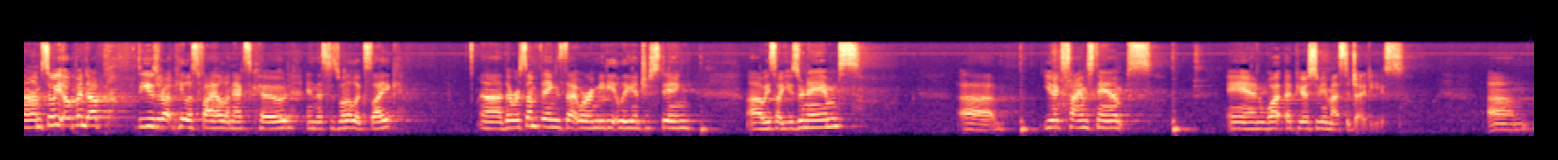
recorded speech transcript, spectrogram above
Um, so we opened up the user.plist file in Xcode, and this is what it looks like. Uh, there were some things that were immediately interesting. Uh, we saw usernames, uh, Unix timestamps, and what appears to be message IDs. Um,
